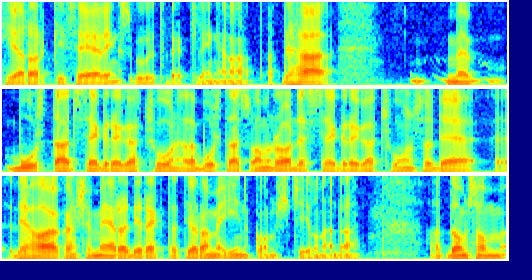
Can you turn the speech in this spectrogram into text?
hierarkiseringsutvecklingen. Att, att det här med bostadssegregation eller bostadsområdessegregation så det, det har kanske mera direkt att göra med inkomstskillnader. Att de som,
